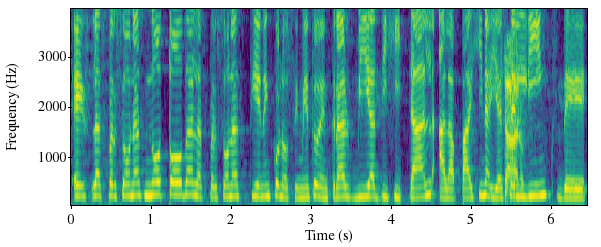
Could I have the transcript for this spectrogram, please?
es las personas, no todas las personas tienen conocimiento de entrar vía digital a la página y ese link de,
